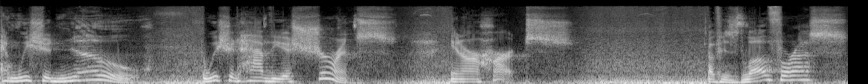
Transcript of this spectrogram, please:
and we should know, we should have the assurance in our hearts of his love for us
